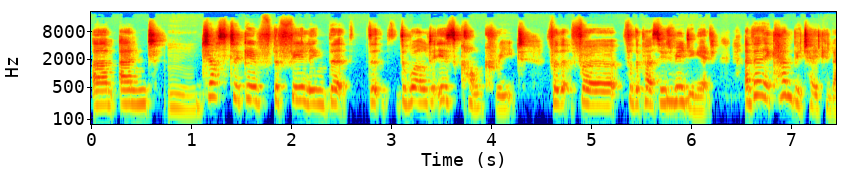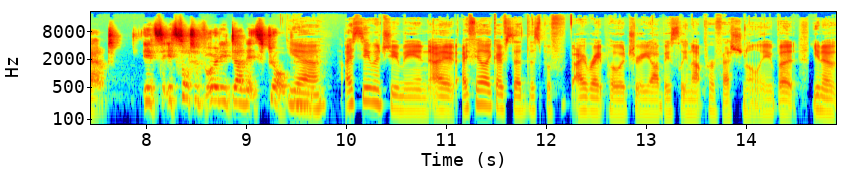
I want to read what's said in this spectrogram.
Um, and just to give the feeling that, that the world is concrete for the, for, for the person who's reading it. And then it can be taken out. It's, it's sort of already done its job. Yeah, I see what you mean. I, I feel like I've said this before. I write poetry, obviously not professionally, but you know,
